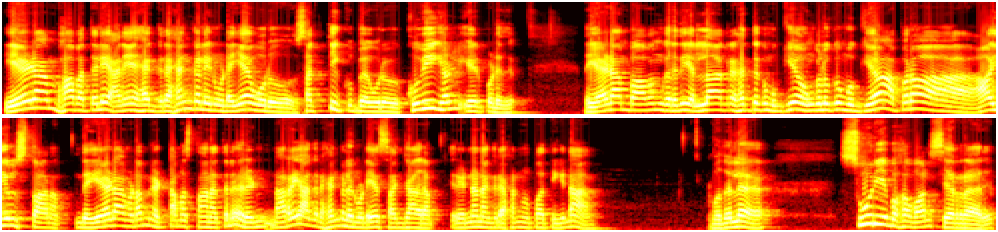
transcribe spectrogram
ஏழாம் பாவத்திலே அநேக கிரகங்களினுடைய ஒரு சக்தி கு- ஒரு குவிகள் ஏற்படுது. இந்த ஏழாம் பாவம்ங்கிறது எல்லா கிரகத்துக்கும் முக்கியம் உங்களுக்கும் முக்கியம். அப்புறம் ஆயுள் ஸ்தானம். இந்த ஏழாம் இடம் எட்டாம் ஸ்தானத்தில் ரெண்டு நிறையா கிரகங்களினுடைய சஞ்சாரம். என்னென்ன கிரகம்னு பார்த்தீங்கன்னா முதல்ல சூரிய பகவான் சேர்றாரு.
